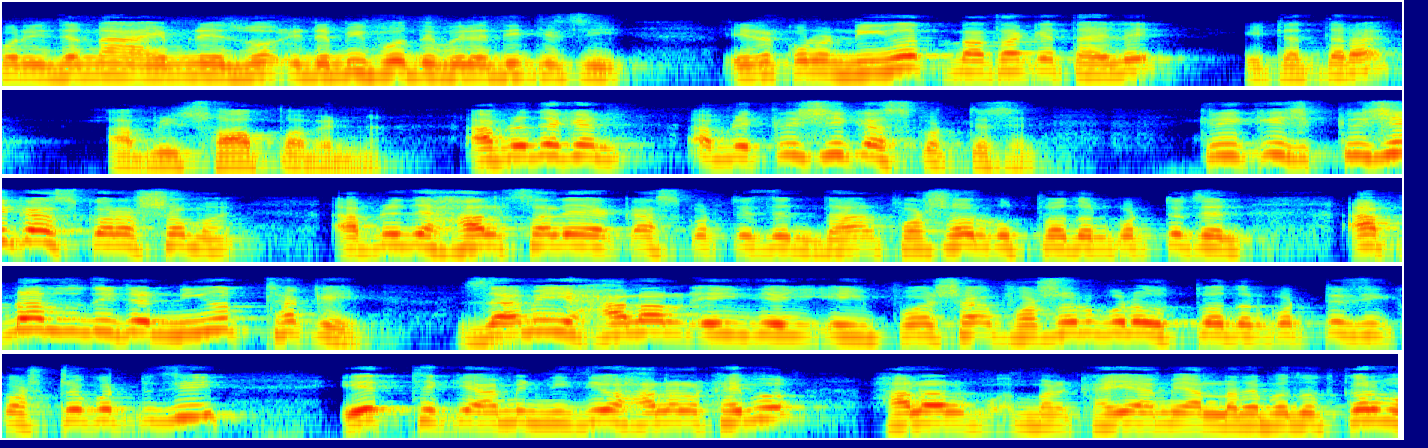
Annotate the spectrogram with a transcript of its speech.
করি যে না, এমনি এটা বিপদে ফিরে দিতেছি এটা কোনো নিয়ত না থাকে তাহলে এটার দ্বারা আপনি সব পাবেন না। আপনি দেখেন, আপনি কৃষিকাজ করতেছেন। কৃষি কৃষিকাজ করার সময় আপনি যে হাল সালে কাজ করতেছেন, ধান, ফসল উৎপাদন করতেছেন, আপনার যদি এটা নিয়ত থাকে যে আমি হালাল এই যে, এই পয়সা, ফসলগুলো উৎপাদন করতেছি, কষ্ট করতেছি, এর থেকে আমি নিজেও হালাল খাইব, হালাল মানে খাইয়ে আমি আল্লাহর ইবাদত করব।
